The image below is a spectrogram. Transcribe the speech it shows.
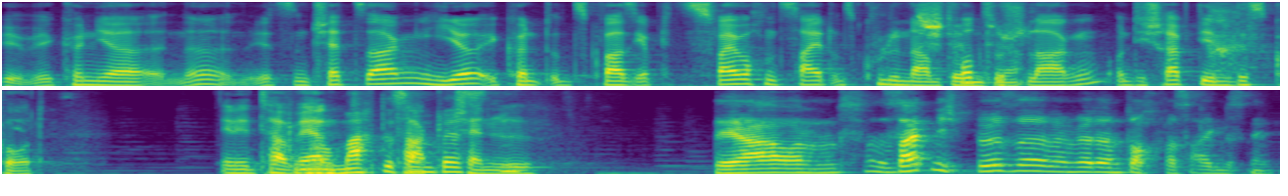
wir, wir können ja, ne, jetzt im Chat sagen, hier, ihr könnt uns quasi, ihr habt jetzt zwei Wochen Zeit, uns coole Namen Stimmt, vorzuschlagen und die schreibt ihr in Discord. In den Genau, macht es am Tavernen-Channel. Ja, und seid nicht böse, wenn wir dann doch was eigenes nehmen.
